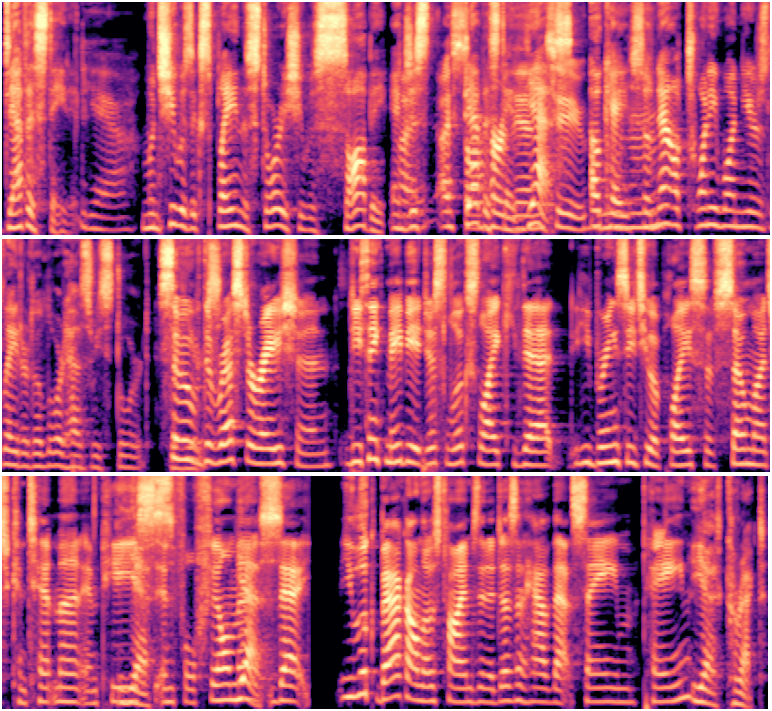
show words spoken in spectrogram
devastated. Yeah. When she was explaining the story, she was sobbing and just I saw her devastated. yes. too. Okay. So mm-hmm. now, 21 years later, the Lord has restored. So the years. restoration, do you think maybe it just looks like that he brings you to a place of so much contentment and peace Yes. and fulfillment Yes. that you look back on those times and it doesn't have that same pain? yeah, correct.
